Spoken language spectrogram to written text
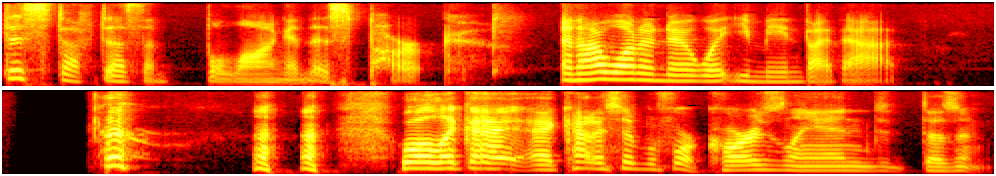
this stuff doesn't belong in this park, and I want to know what you mean by that. well like I I kind of said before Cars Land doesn't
